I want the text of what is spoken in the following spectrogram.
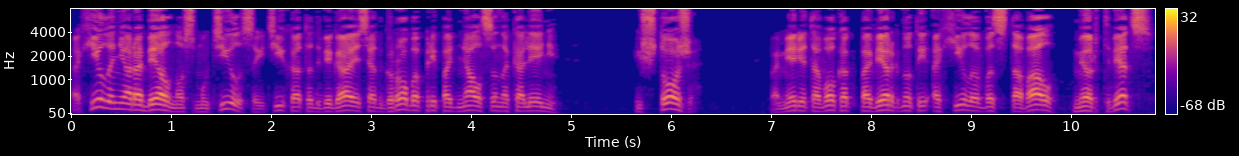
Ахилла не оробел, но смутился и тихо отодвигаясь от гроба, приподнялся на колени. И что же? По мере того, как повергнутый Ахилла восставал, мертвец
